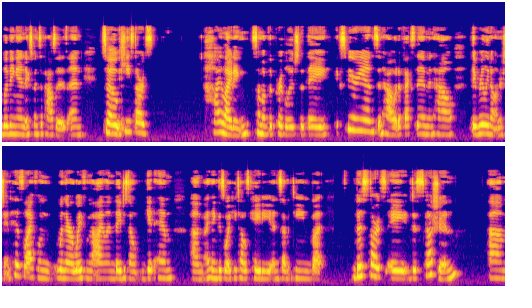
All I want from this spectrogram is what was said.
living in expensive houses, and so he starts highlighting some of the privilege that they experience and how it affects them and how they really don't understand his life when when they're away from the island they just don't get him um, i think is what he tells katie in 17 but this starts a discussion um,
